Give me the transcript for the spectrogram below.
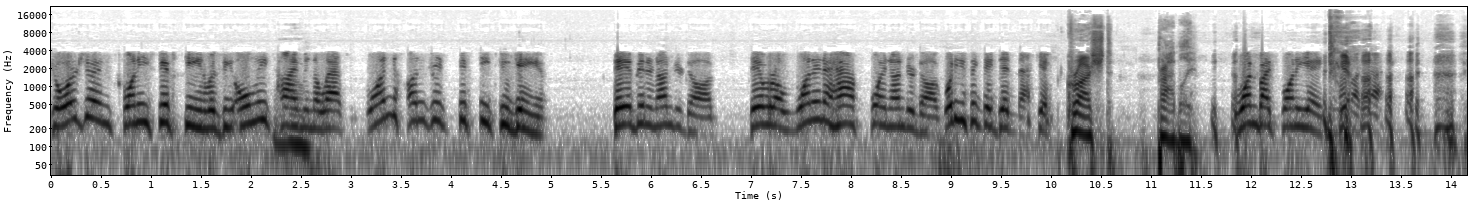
Georgia in 2015 was the only time in the last 152 games they have been an underdog. They were a one and a half point underdog. What do you think they did in that game? Crushed. Probably. Won by 28. How about that?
